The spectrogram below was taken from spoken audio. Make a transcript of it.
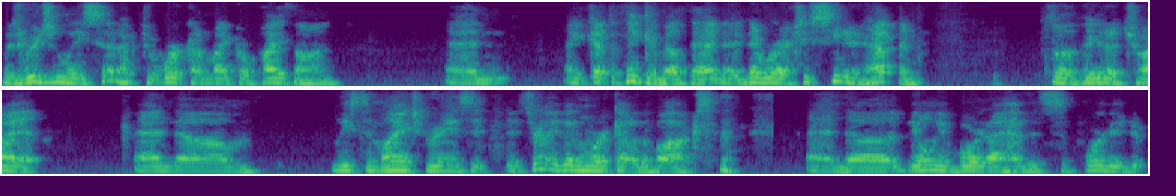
was originally set up to work on MicroPython, and I got to thinking about that, and I'd never actually seen it happen. So I figured I'd try it, and um, at least in my experience, it, it certainly doesn't work out of the box. And uh, the only board I have that's supported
